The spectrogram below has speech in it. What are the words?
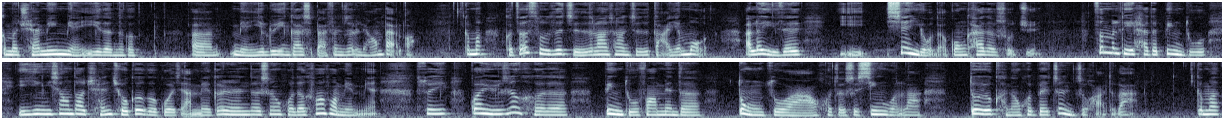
那么全民免疫的那个呃免疫率应该是百分之两百了。那么搿只数字其实浪向就是大一模的，阿拉现在。以现有的公开的数据，这么厉害的病毒，已影响到全球各个国家每个人的生活的方方面面，所以关于任何的病毒方面的动作啊，或者是新闻啦，都有可能会被政治化，对吧？那么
